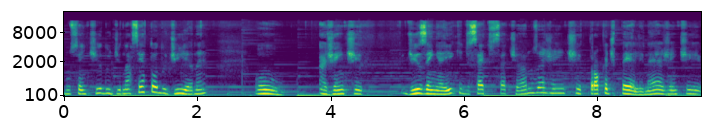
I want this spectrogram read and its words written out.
no sentido de nascer todo dia, né? Ou a gente dizem aí que de 7 em 7 anos a gente troca de pele, né? A gente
